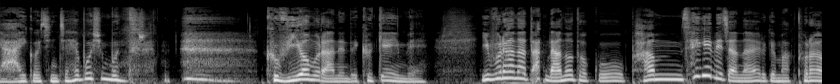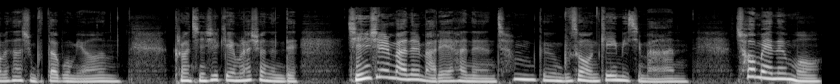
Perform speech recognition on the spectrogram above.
야, 이거 진짜 해보신 분들은 그 위험을 아는데 그 게임에 이불 하나 딱 나눠 덮고 밤 새게 되잖아요. 이렇게 막 돌아가면서 하나씩 묻다 보면 그런 진실 게임을 하셨는데 진실만을 말해야 하는 참 그 무서운 게임이지만 처음에는 뭐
